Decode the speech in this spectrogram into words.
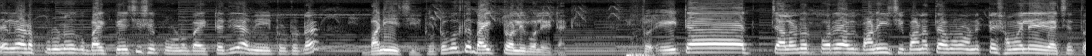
দেখলাম একটা পুরনো বাইক পেয়েছি, সেই পুরনো বাইকটা দিয়ে আমি এই টোটোটা বানিয়েছি। টোটো বলতে বাইক ট্রলি বলে এটাকে। তো এইটা চালানোর পরে আমি বানিয়েছি, বানাতে আমার অনেকটাই সময় লেগে গেছে। তো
